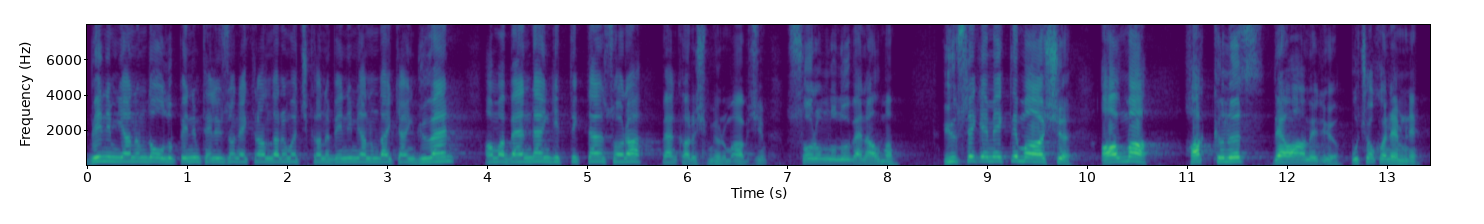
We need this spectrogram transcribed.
benim yanımda olup benim televizyon ekranlarıma çıkanı benim yanımdayken güven ama benden gittikten sonra ben karışmıyorum abicim. Sorumluluğu ben almam. Yüksek emekli maaşı alma hakkınız devam ediyor. Bu çok önemli.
